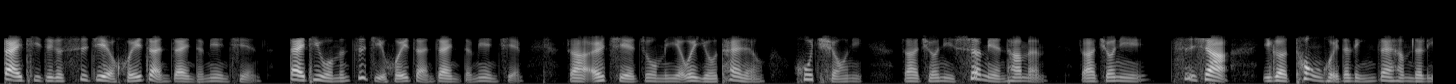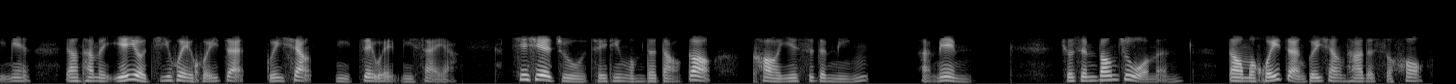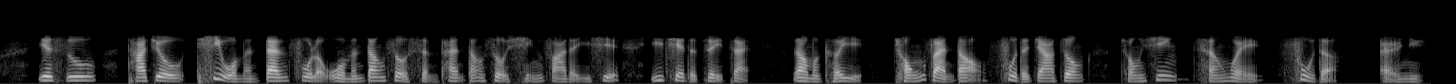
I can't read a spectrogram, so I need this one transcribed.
代替这个世界回转在你的面前，代替我们自己回转在你的面前，是吧？而且主，我们也为犹太人呼求你，是吧？求你赦免他们，是吧？求你赐下一个痛悔的灵在他们的里面，让他们也有机会回转归向你这位弥赛亚。谢谢主垂听我们的祷告，靠耶稣的名，阿门。求神帮助我们，当我们回转归向他的时候，耶稣。他就替我们担负了我们当受审判、当受刑罚的一切一切的罪债，让我们可以重返到父的家中，重新成为父的儿女。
